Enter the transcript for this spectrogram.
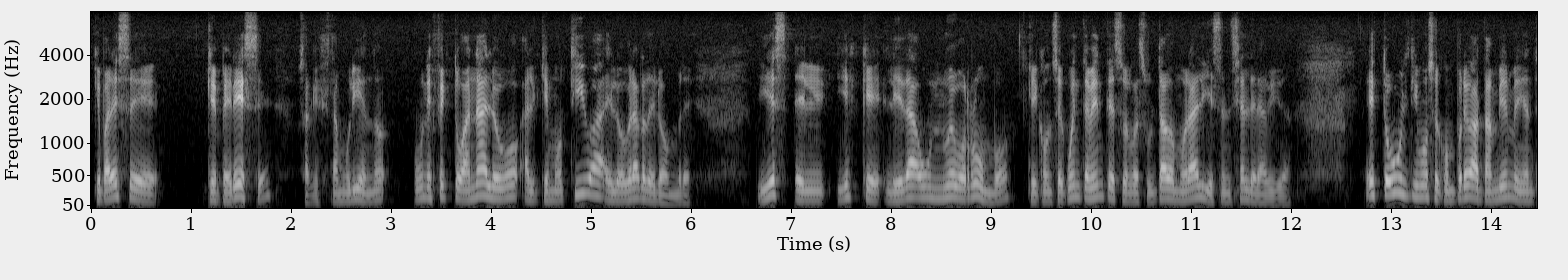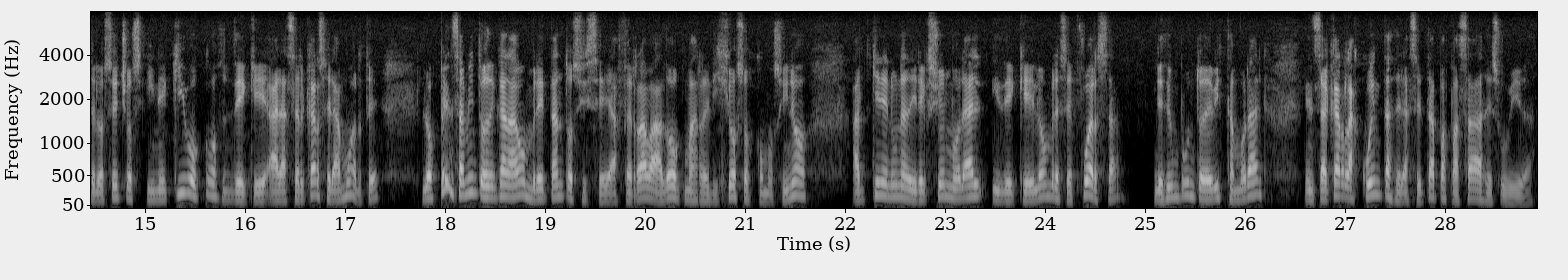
que parece que perece, o sea, que se está muriendo, un efecto análogo al que motiva el obrar del hombre. Y es, el, y es que le da un nuevo rumbo, que consecuentemente es el resultado moral y esencial de la vida. Esto último se comprueba también mediante los hechos inequívocos de que al acercarse la muerte, los pensamientos de cada hombre, tanto si se aferraba a dogmas religiosos como si no, adquieren una dirección moral y de que el hombre se esfuerza, desde un punto de vista moral, en sacar las cuentas de las etapas pasadas de su vida.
